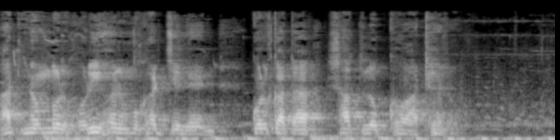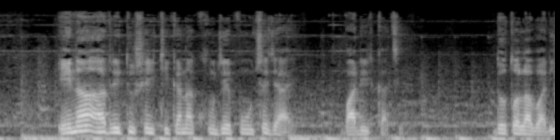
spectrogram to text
আট নম্বর হরিহর মুখার্জি লেন। কলকাতা সাত লক্ষ আঠেরো। এনা আর ঋতু সেই ঠিকানা খুঁজে পৌঁছে যায় বাড়ির কাছে। দোতলা বাড়ি।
